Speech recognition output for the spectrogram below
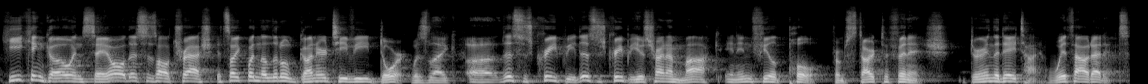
He can go and say, oh, this is all trash. It's like when the little Gunner TV dork was like, uh, this is creepy, this is creepy. He was trying to mock an infield pull from start to finish during the daytime without edits.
